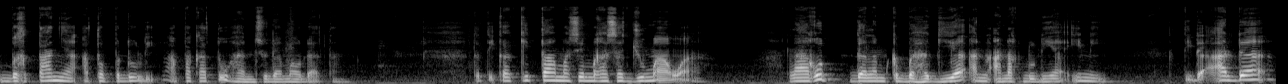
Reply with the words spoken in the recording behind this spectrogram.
bertanya atau peduli apakah Tuhan sudah mau datang? Ketika kita masih merasa jumawa, larut dalam kebahagiaan anak dunia ini. Tidak ada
